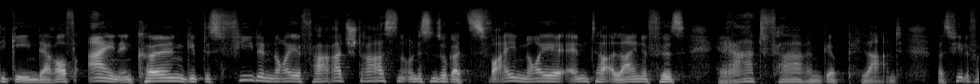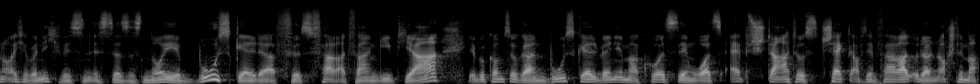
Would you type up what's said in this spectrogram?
die gehen darauf ein. In Köln gibt es viele neue Fahrradstraßen und es sind sogar zwei neue Ämter alleine fürs Radfahren geplant. Was viele von euch aber nicht wissen, ist, dass es neue Bußgelder fürs Fahrradfahren gibt. Ja, ihr bekommt sogar ein Bußgeld, wenn ihr mal kurz den WhatsApp-Status checkt auf dem Fahrrad oder noch schlimmer,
